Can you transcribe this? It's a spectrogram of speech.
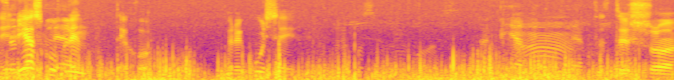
І леску, блін, тихо. Перекусяє. Ти що?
